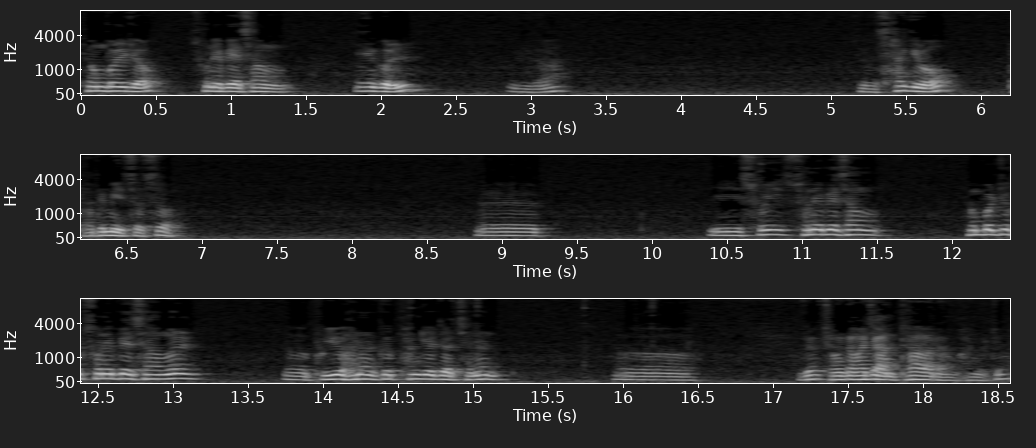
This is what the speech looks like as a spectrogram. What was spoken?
형벌적 손해배상액을 우리가 사기로 받음에 있어서 에, 이 소위 손해배상 형벌적 손해배상을 어, 부여하는 그 판결 자체는 어, 정당하지 않다라고 한 거죠.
